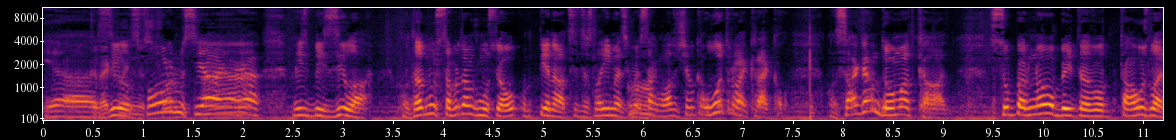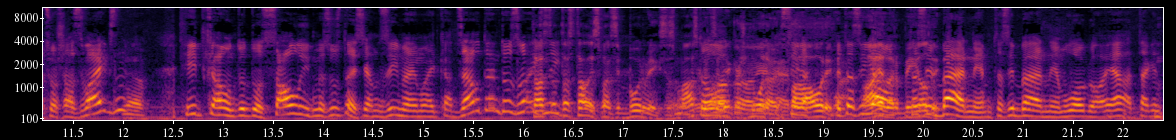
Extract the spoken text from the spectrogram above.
Jā, Krekliņas zilas formas, jā, jā, jā. Viss bija zilā. Un tad mums ka mums jau pienāca tas līmenis, ka mēs sākām Latvijas jau kā otru vai kreklu. Un sākām domāt, kādu. Supernova bija tā, tā uzlaicošā zvaigzne. Jā. It kā un tad to saulīti mēs uztaisījām zīmējumā, it kā dzeltenu to Tas, zvaigzni. tas talismans ir burvīgs. Tas mākslinieks To- vienkārši norāda cauri. Tas ir, jau, tas ir bērniem, tas ir bērniem logo. Jā, tagad,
